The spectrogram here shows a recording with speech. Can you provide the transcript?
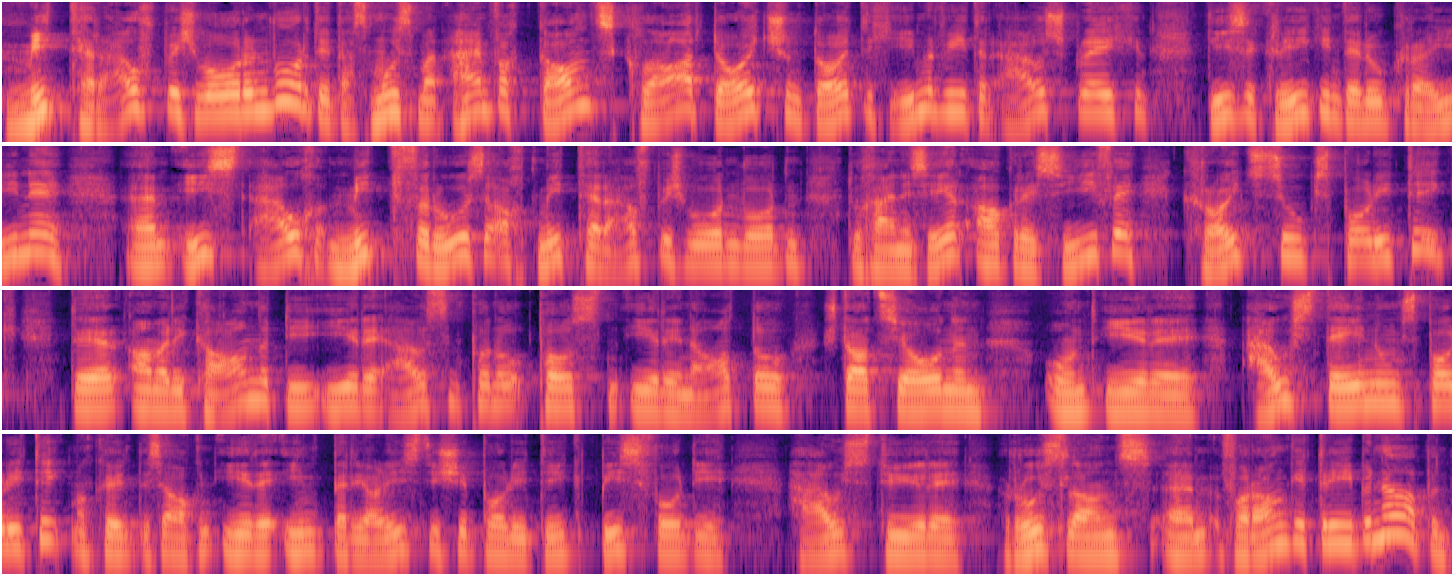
mit heraufbeschworen wurde, das muss man einfach ganz klar deutsch deutlich immer wieder aussprechen. Dieser Krieg in der Ukraine ähm, ist auch mit verursacht, mit heraufbeschworen worden durch eine sehr aggressive Kreuzzugspolitik der Amerikaner, die ihre Außenposten, ihre NATO-Stationen und ihre Ausdehnungspolitik, man könnte sagen ihre imperialistische Politik bis vor die Haustüre Russlands ähm, vorangetrieben haben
